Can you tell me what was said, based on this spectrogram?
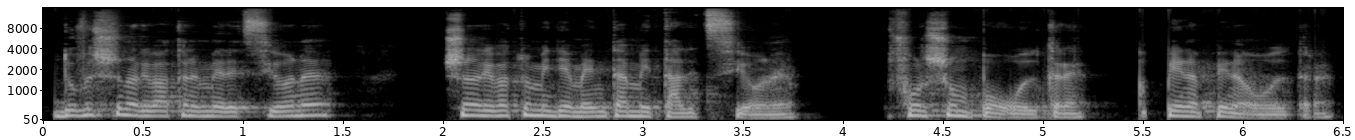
Dove sono arrivato nella mia lezione? Sono arrivato mediamente a metà lezione, forse un po' oltre, appena appena oltre.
